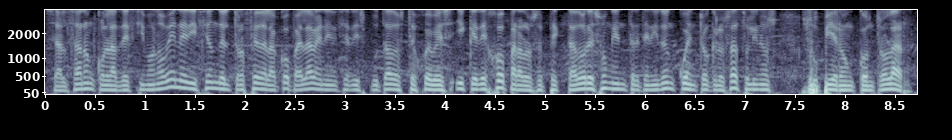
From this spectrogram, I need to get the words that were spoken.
se alzaron con la decimonovena edición del Trofeo de la Copa de la Venecia disputado este jueves y que dejó para los espectadores un entretenido encuentro que los azulinos supieron controlar.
